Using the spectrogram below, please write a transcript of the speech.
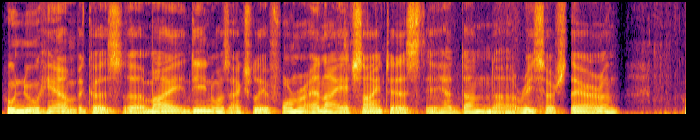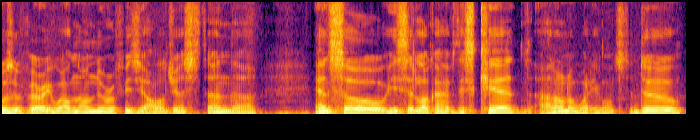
who knew him because uh, my dean was actually a former NIH scientist. He had done uh, research there, and was a very well-known neurophysiologist, and uh, and so he said, "Look, I have this kid. I don't know what he wants to do.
